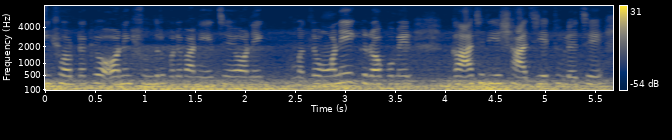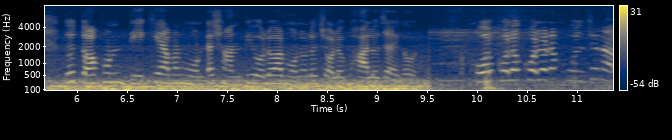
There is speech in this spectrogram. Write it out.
এই শহরটাকে অনেক সুন্দর করে বানিয়েছে, অনেক, মতলব অনেক রকমের গাছ দিয়ে সাজিয়ে তুলেছে। তো তখন দেখে আমার মনটা শান্তি হলো, আর মনে হলো, চলো ভালো জায়গা হতো খোল খোলো খোলো না খুলছে না।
